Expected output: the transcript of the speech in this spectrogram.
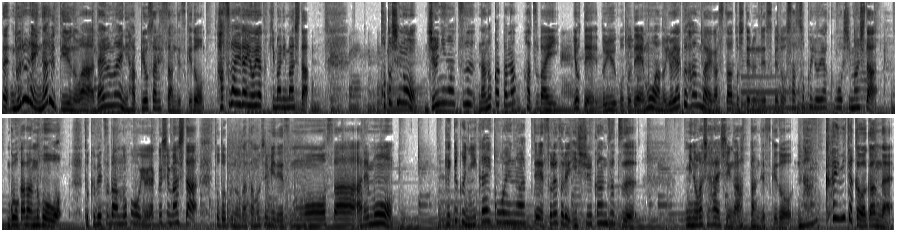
ブルーレイになるっていうのはだいぶ前に発表されてたんですけど発売がようやく決まりました。今年の12月7日かな発売予定ということでもうあの予約販売がスタートしてるんですけど早速予約をしました。豪華版の方を特別版の方を予約しました。届くのが楽しみです。もうさあれも結局2回公演があってそれぞれ1週間ずつ見逃し配信があったんですけど何回見たか分かんない。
